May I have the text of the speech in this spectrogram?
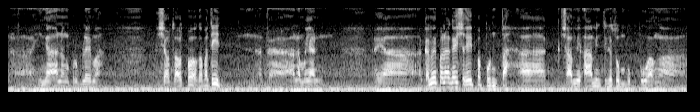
ah, hingaan ng problema. Shout out po kapatid. At ah, alam mo yan. Ay, ah, kami pala guys ay papunta ah, sa amin, amin tinutumbok po ang ah,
